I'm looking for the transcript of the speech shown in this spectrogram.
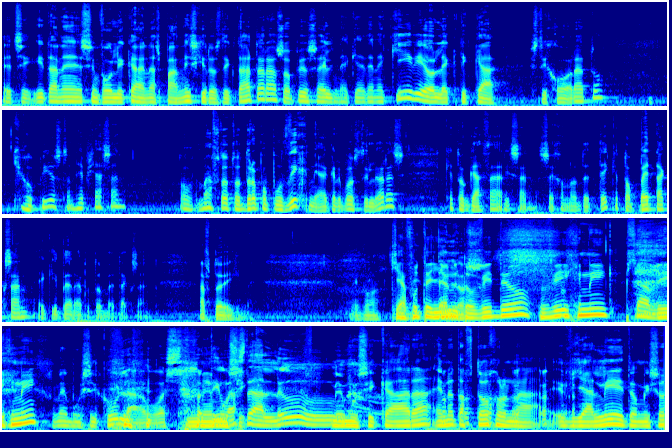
Έτσι. Ήταν συμβολικά ένας πανίσχυρος δικτάτορας, ο οποίος έλυνε και έδαινε κυριολεκτικά στη χώρα του και ο οποίος τον έπιασαν ο, με αυτόν τον τρόπο που δείχνει ακριβώς τηλεόραση και τον καθάρισαν σε χρονοτετέ και τον πέταξαν εκεί πέρα που τον πέταξαν. Αυτό έγινε. Λοιπόν, Και αφού τελειώνει τέλος. το βίντεο, δείχνει. Ποια δείχνει; Με μουσικούλα όμως. Με ότι μουσικ- είμαστε αλλού. με μουσικάρα, ενώ ταυτόχρονα διαλύει το μισό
